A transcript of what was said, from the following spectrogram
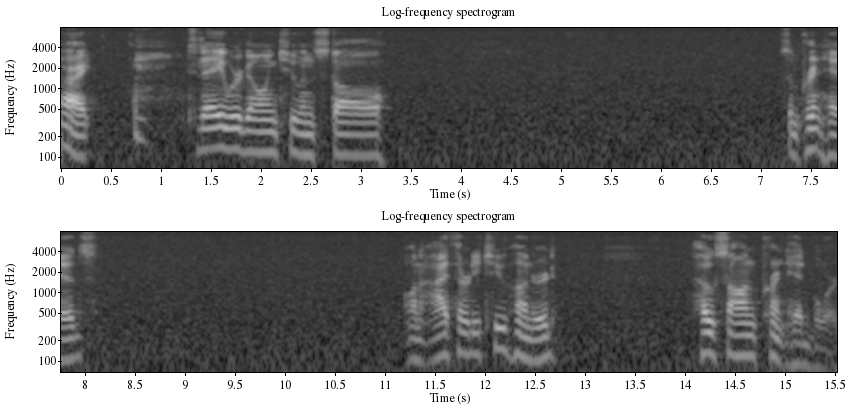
Alright, today we're going to install some print heads on an i3200 Hoson print head board.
